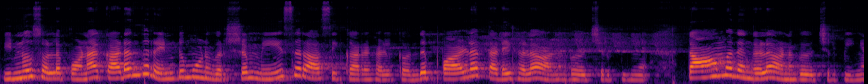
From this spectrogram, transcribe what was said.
இன்னும் சொல்லப்போனால் கடந்த ரெண்டு மூணு வருஷம் மேச ராசிக்காரர்களுக்கு வந்து பல தடைகளை அனுபவிச்சிருப்பீங்க. தாமதங்களை அனுபவிச்சிருப்பீங்க.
